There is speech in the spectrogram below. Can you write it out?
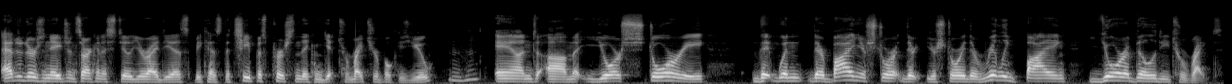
editors and agents aren't going to steal your ideas because the cheapest person they can get to write your book is you, and um, your story. That when they're buying your story, your story, they're really buying your ability to write.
